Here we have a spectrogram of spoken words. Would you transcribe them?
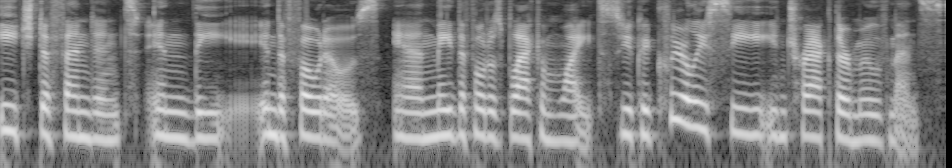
each defendant in the in the photos and made the photos black and white, so you could clearly see and track their movements.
